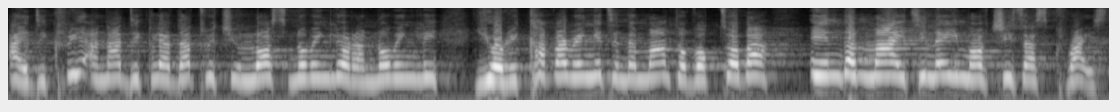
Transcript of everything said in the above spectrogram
I decree and I declare that which you lost knowingly or unknowingly, you're recovering it in the month of October in the mighty name of Jesus Christ.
